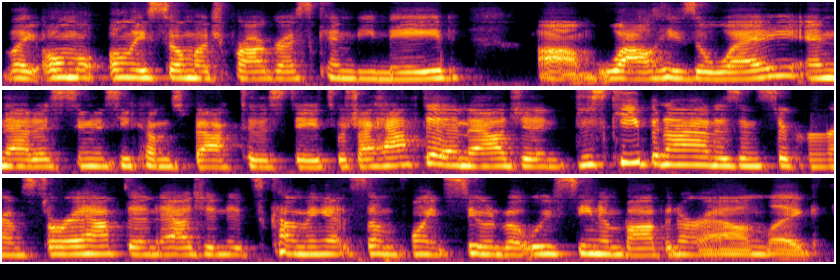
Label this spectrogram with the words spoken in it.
like almost, only so much progress can be made um, while he's away, and that as soon as he comes back to the states, which I have to imagine, just keep an eye on his Instagram story. I have to imagine it's coming at some point soon. But we've seen him bopping around like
